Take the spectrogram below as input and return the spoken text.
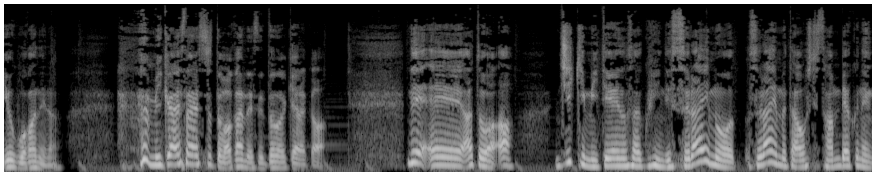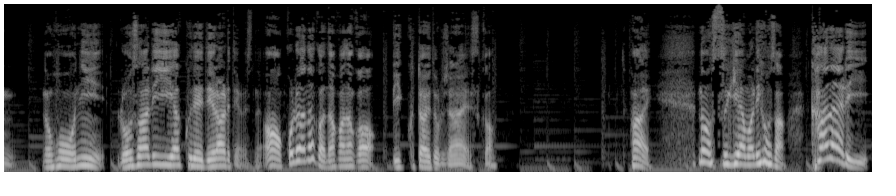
よくわかんねえな。見返さないとちょっとわかんないですね、どのキャラかは。で、えー、あとは、あ、時期未定の作品でスライムを、スライム倒して300年の方にロザリー役で出られてるんですね。あ、これはなんかなかなかビッグタイトルじゃないですか。はい。の杉山里穂さん。かなり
